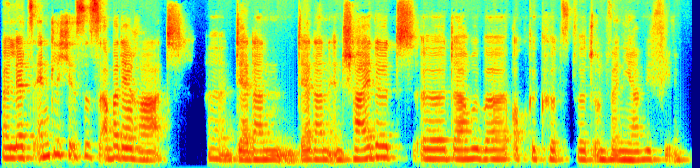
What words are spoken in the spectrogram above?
Äh, letztendlich ist es aber der Rat, äh, der dann, der dann entscheidet äh, darüber, ob gekürzt wird und wenn ja, wie viel.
